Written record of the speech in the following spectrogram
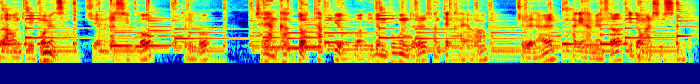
어라운드 뷰 보면서 주행을 할 수 있고 그리고 차량 각도, 탑뷰 뭐 이런 부분들을 선택하여 주변을 확인하면서 이동할 수 있습니다.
